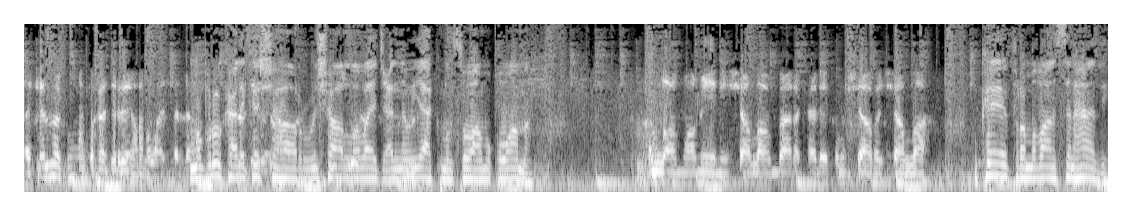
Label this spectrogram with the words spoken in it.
أكلمك من منطقة الرياض الله يسلمك مبروك عليك الشهر وإن شاء الله الله يجعلنا وياك من صوام وقوامة اللهم آمين إن شاء الله ومبارك عليكم الشهر إن شاء الله وكيف رمضان السنة هذه؟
